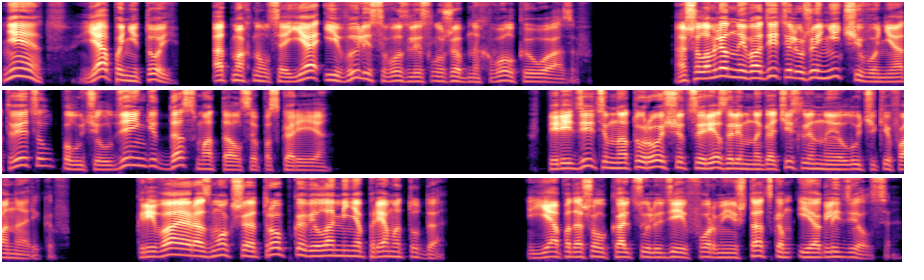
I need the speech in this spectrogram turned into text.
«Нет, я понятой», — отмахнулся я и вылез возле служебных «Волк» и «УАЗов». Ошеломленный водитель уже ничего не ответил, получил деньги, да смотался поскорее. Впереди темноту рощицы резали многочисленные лучики фонариков. Кривая, размокшая тропка вела меня прямо туда. Я подошел к кольцу людей в форме и штатском и огляделся.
